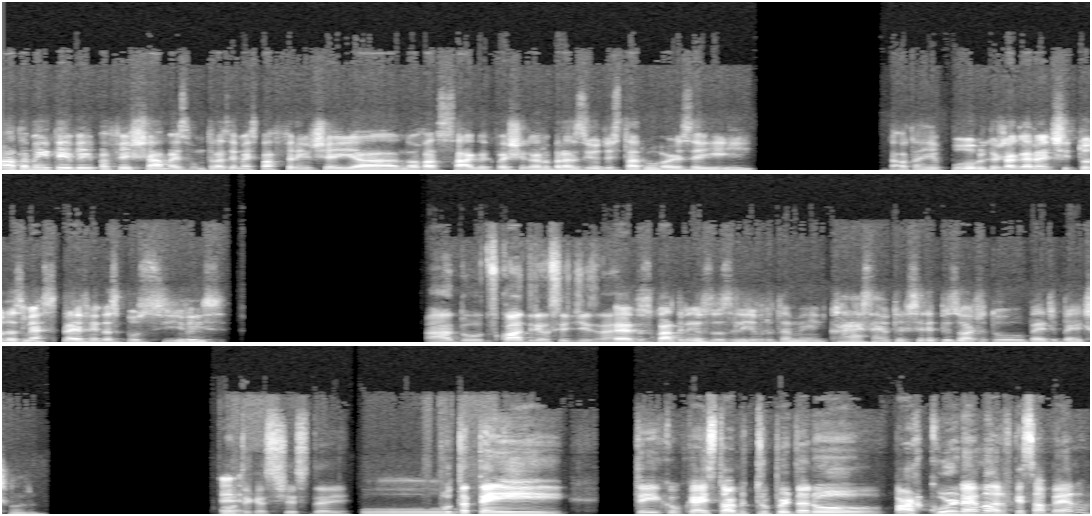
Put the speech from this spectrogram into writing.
Ah, também teve aí pra fechar, mas vamos trazer mais pra frente aí a nova saga que vai chegar no Brasil, do Star Wars aí. Da Alta República. Eu já garanti todas as minhas pré-vendas possíveis. Ah, do- dos quadrinhos se diz, né? É, dos quadrinhos, dos livros também. Caralho, saiu o terceiro episódio do Bad Batch, mano. Vou é. ter que assistir esse daí. O... Puta, tem. Tem. Como que é? Stormtrooper dando parkour, né, mano? Fiquei sabendo?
